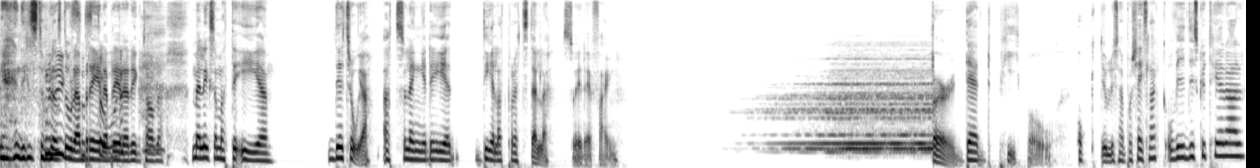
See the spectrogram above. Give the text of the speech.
din stora, Rygg stora, breda, stor. breda ryggtavla. Men liksom att det är, det tror jag, att så länge det är delat på rätt ställe så är det fine. For Dead People. Och du lyssnar på Tjejsnack och vi diskuterar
